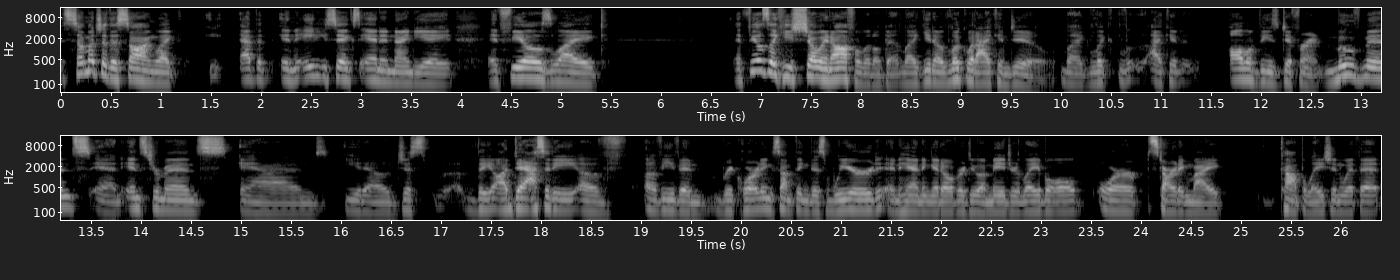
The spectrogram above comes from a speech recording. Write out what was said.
so much of the song like at the in 86 and in 98 it feels like it feels like he's showing off a little bit. Like you know look what i can do. Like look i can all of these different movements and instruments and you know just the audacity of of even recording something this weird and handing it over to a major label or starting my compilation with it.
